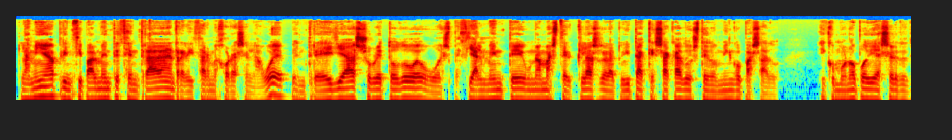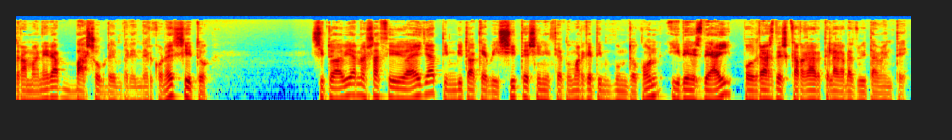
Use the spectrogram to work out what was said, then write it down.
La mía principalmente centrada en realizar mejoras en la web, entre ellas sobre todo o especialmente una masterclass gratuita que he sacado este domingo pasado. Y como no podía ser de otra manera, va sobre emprender con éxito. Si todavía no has accedido a ella, te invito a que visites iniciatumarketing.com y desde ahí podrás descargártela gratuitamente.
